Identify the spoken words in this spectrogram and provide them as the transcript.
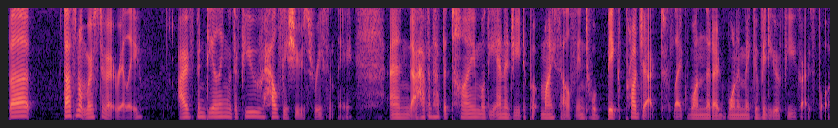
But that's not most of it, really. I've been dealing with a few health issues recently, and I haven't had the time or the energy to put myself into a big project like one that I'd want to make a video for you guys for.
